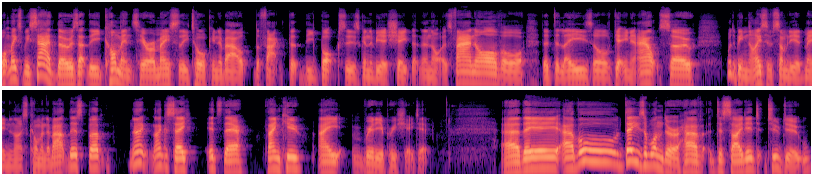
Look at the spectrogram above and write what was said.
What makes me sad though is that the comments here are mostly talking about the fact that the box is going to be a shape that they're not as fan of, or the delays of getting it out. So, would have been nice if somebody had made a nice comment about this, but no, like I say, it's there. Thank you. I really appreciate it. Uh, they have all Days of Wonder have decided to do.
